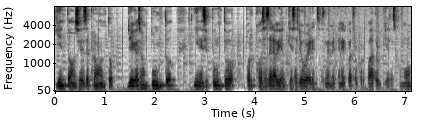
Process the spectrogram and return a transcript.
y entonces de pronto llegas a un punto y en ese punto por cosas de la vida empieza a llover, entonces le meten el 4x4, empiezas como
